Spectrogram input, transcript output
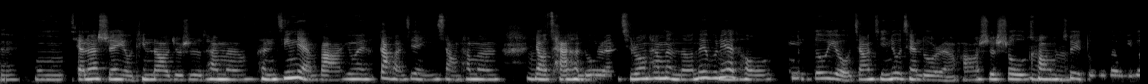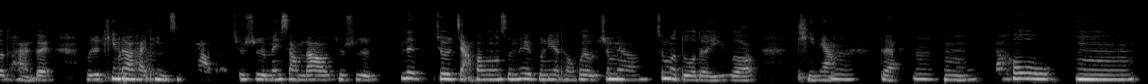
对，嗯，前段时间有听到，就是他们很经典吧，因为大环境影响，他们要裁很多人，其中他们的内部猎。头他们都有将近六千多人，好像是受创最多的一个团队，我就听到还挺惊讶的，就是没想到就是那就是甲方公司内部猎头会有这么样这么多的一个体量。对，嗯。嗯，然后嗯，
